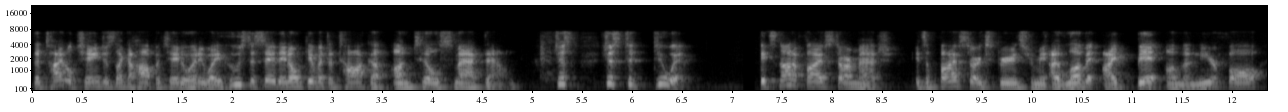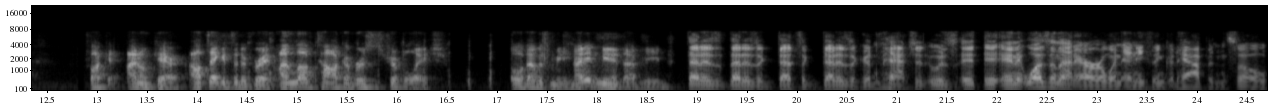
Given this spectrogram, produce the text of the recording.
The title changes like a hot potato anyway. Who's to say they don't give it to Taka until SmackDown? Just just to do it. It's not a five star match. It's a five star experience for me. I love it. I bit on the near fall. Fuck it. I don't care. I'll take it to the grave. I love Taka versus Triple H. Oh, that was mean. I didn't mean it that mean. That is that is a that's a that is a good match. It was it, it and it was in that era when anything could happen. So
